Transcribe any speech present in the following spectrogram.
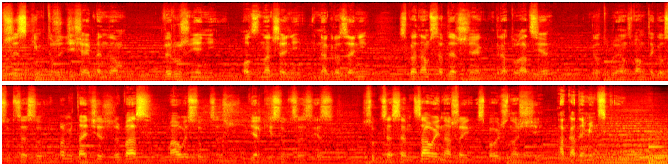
Wszystkim, którzy dzisiaj będą wyróżnieni, odznaczeni i nagrodzeni, składam serdecznie gratulacje, gratulując Wam tego sukcesu. Pamiętajcie, że Was mały sukces, wielki sukces jest sukcesem całej naszej społeczności akademickiej.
